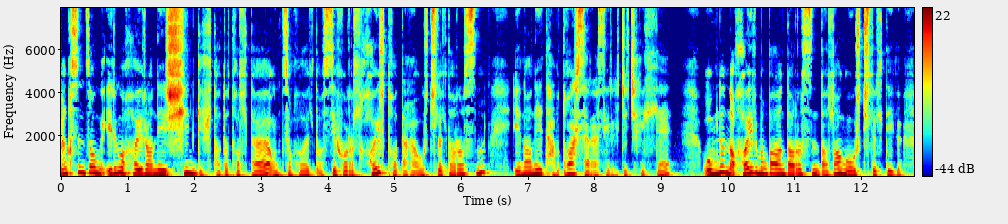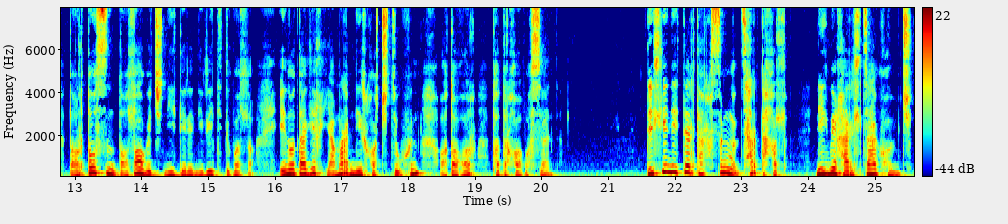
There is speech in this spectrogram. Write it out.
1992 оны шин гих тодотголтой үндсэн хуульд улсын хурал хоёр дахь удаага өөрчлөлт оруулсан нь энэ оны 5 дугаар сараас хэрэгжиж эхэллээ. Өмнө нь 2000 онд оруулсан 7 өөрчлөлтийг дордуулсан 7 гэж нийтээрээ нэрийддэг бол энэ удаагийнх ямар нэр хоч зөвх нь одоогоор тодорхой бос байна. Дэлхийн нийтээр тархсан цар тахал нийгмийн харилцааг хумж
